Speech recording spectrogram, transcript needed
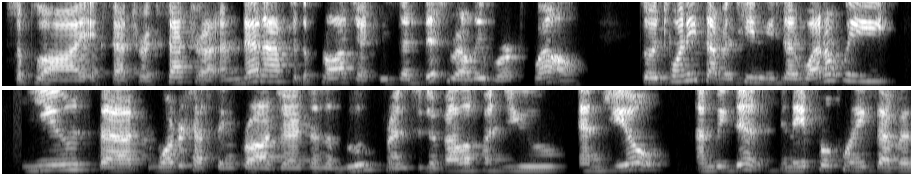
supply, et cetera, et cetera. And then after the project, we said, this really worked well. So in 2017, we said, why don't we use that water testing project as a blueprint to develop a new NGO? And we did in April 27,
